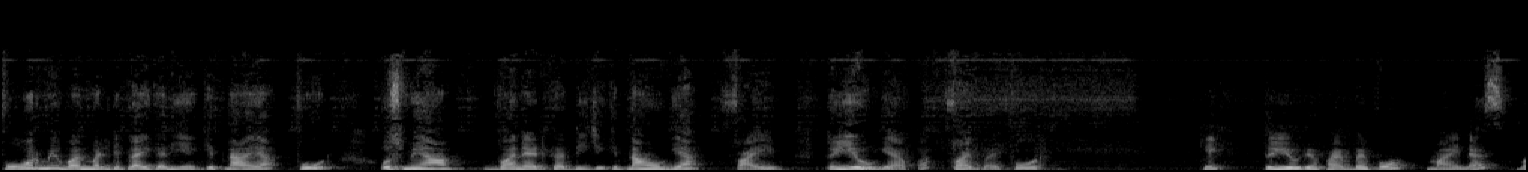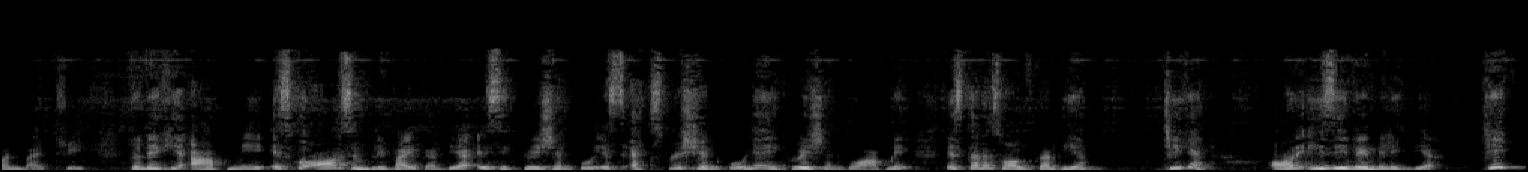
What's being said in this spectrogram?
फोर में वन मल्टीप्लाई करिए, कितना आया? फोर। उसमें आप वन ऐड कर दीजिए, कितना हो गया? फाइव। तो ये हो गया आपका फाइव बाय फोर। ठीक? तो ये हो गया five by four minus one by three. तो देखिए, आपने इसको और सिंप्लीफाई कर दिया, इस इक्वेशन को, इस एक्सप्रेशन को या इक्वेशन को आपने इस तरह सॉल्व कर दिया। ठीक है? और इजी वे में लिख दिया। ठीक?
